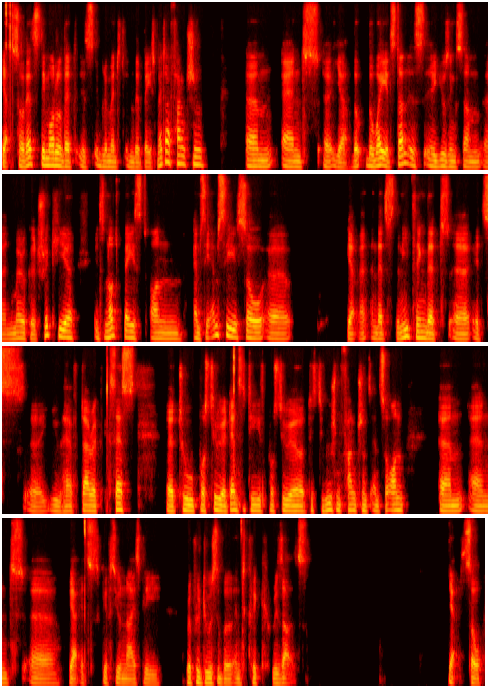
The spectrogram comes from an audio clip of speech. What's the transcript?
Yeah, so that's the model that is implemented in the bayesmeta function. Um, and uh, yeah, the, the way it's done is uh, using some uh, numerical trick here. It's not based on MCMC. So uh, yeah, and that's the neat thing that it's you have direct access to posterior densities, posterior distribution functions, and so on um, and uh, yeah, it gives you nicely reproducible and quick results. Yeah, so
